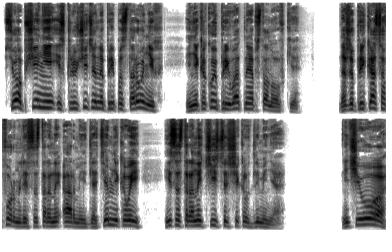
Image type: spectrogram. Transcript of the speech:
Все общение исключительно при посторонних и никакой приватной обстановки. Даже приказ оформили со стороны армии для Темниковой и со стороны чистильщиков для меня. Ничего,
